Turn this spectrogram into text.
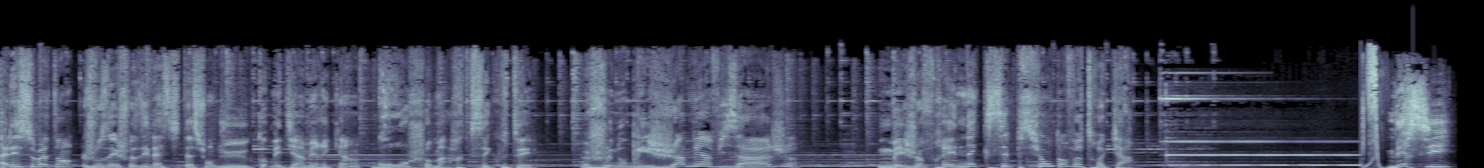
Allez, ce matin, je vous ai choisi la citation du comédien américain Groucho Marx. Écoutez, je n'oublie jamais un visage, mais je ferai une exception dans votre cas. Merci.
